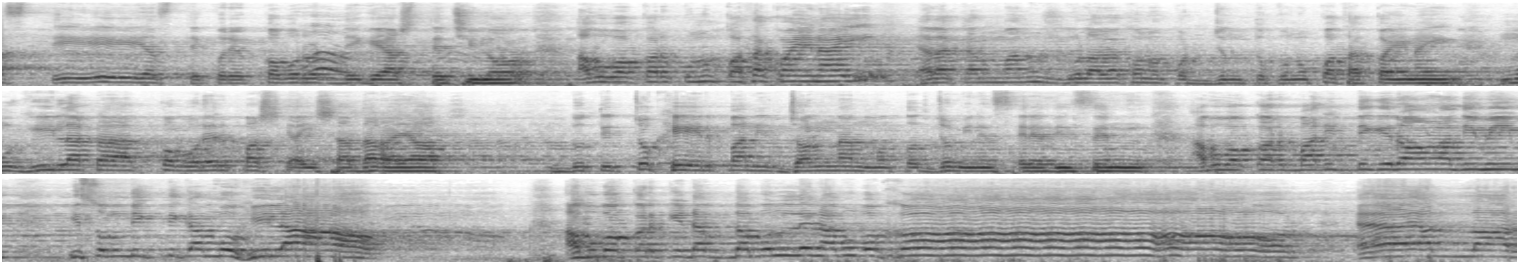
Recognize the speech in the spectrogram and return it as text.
আস্তে আস্তে করে কবরের দিকে আসতেছিল। আবু বকর কোনো কথা কয় নাই, এলাকার মানুষগুলো এখনও পর্যন্ত কোনো কথা কয় নাই। মহিলাটা কবরের পাশে আইসা দাঁড়ায়া দুটি চোখের পানি ঝর্ণার মতো জমিনে ছেড়ে দিয়েছেন। আবু বকর বাড়ির দিকে রওনা দিবি, পিছন দিক থেকে মহিলা আবু বকরকে ডাকদা বললেন আবু বকর আল্লাহর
